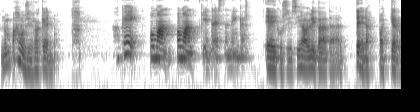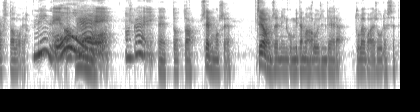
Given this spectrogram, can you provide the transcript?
No mä haluaisin rakennuttaa. Okei. Oman, oman kiinteistön niinkö? Ei kun siis ihan ylipäätään et tehdä vaikka kerrostaloja. Niin, niin. Okei. Okei. Et tota, semmoiseen. Se on se, niin kuin, mitä mä haluaisin tehdä tulevaisuudessa. Että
